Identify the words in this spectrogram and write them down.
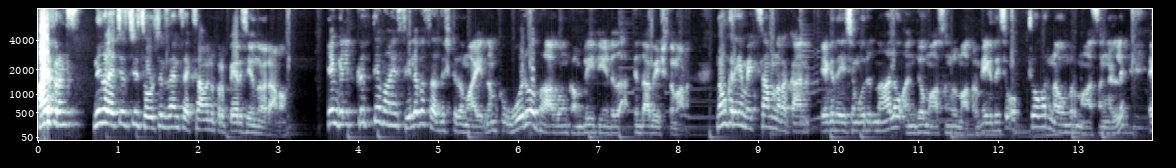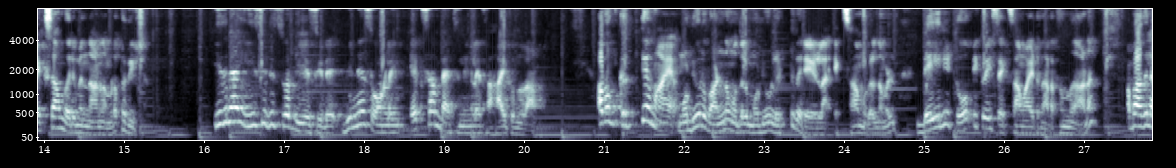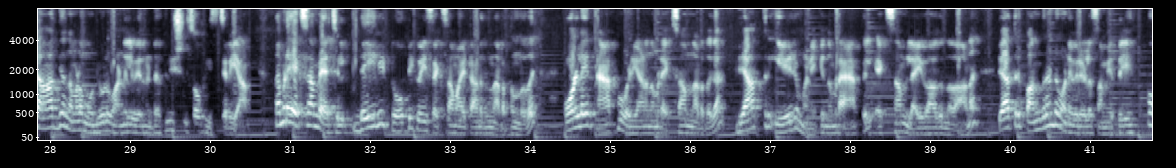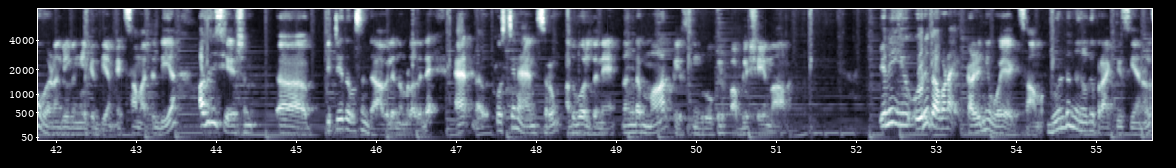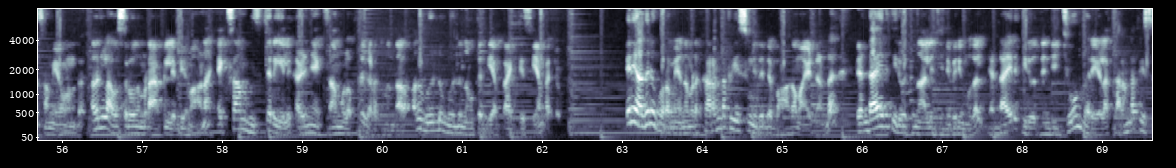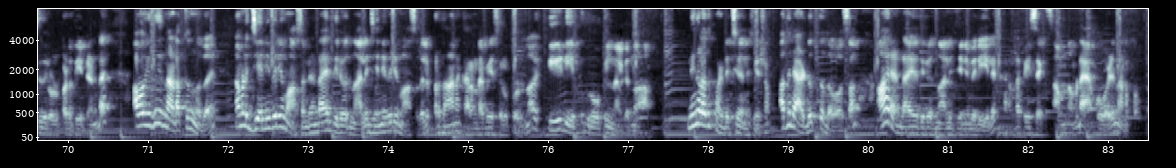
Hi friends നിങ്ങൾ H S T social science എക്സാമിന് prepare ചെയ്യുന്നവരാണോ? എങ്കിൽ കൃത്യമായ സിലബസ് അധിഷ്ഠിതമായി നമുക്ക് ഓരോ ഭാഗവും കംപ്ലീറ്റ് ചെയ്യേണ്ടത് അത്യന്താപേക്ഷിതമാണ്. നമുക്കറിയാം എക്സാം നടക്കാൻ ഏകദേശം ഒരു നാലോ അഞ്ചോ മാസങ്ങൾ മാത്രം ഏകദേശം ഒക്ടോബർ നവംബർ മാസങ്ങളിൽ എക്സാം വരുമെന്നാണ് നമ്മുടെ പ്രതീക്ഷ. ഇതിനായി ഇ സി ഡിസ് ഫോർ ബി എസ് സിയുടെ വിന്നേഴ്സ് ഓൺലൈൻ എക്സാം ബാച്ച് നിങ്ങളെ സഹായിക്കുന്നതാണ്. അപ്പം കൃത്യമായ മൊഡ്യൂൾ വണ്ണ് മുതൽ മൊഡ്യൂൾ എട്ട് വരെയുള്ള എക്സാമുകൾ നമ്മൾ ഡെയിലി ടോപ്പിക് വൈസ് എക്സാം ആയിട്ട് നടത്തുന്നതാണ്. അപ്പോൾ അതിൽ ആദ്യം നമ്മുടെ മൊഡ്യൂൾ വണ്ണിൽ വരുന്ന ഡെഫിനിഷൻസ് ഓഫ് ഹിസ്റ്ററിയാണ് നമ്മുടെ എക്സാം ബാച്ചിൽ ഡെയിലി ടോപ്പിക് വൈസ് എക്സാം ആയിട്ടാണ് ഇത് നടത്തുന്നത്. ഓൺലൈൻ ആപ്പ് വഴിയാണ് നമ്മുടെ എക്സാം നടത്തുക. രാത്രി ഏഴ് മണിക്ക് നമ്മുടെ ആപ്പിൽ എക്സാം ലൈവ് ആകുന്നതാണ്. രാത്രി പന്ത്രണ്ട് മണി വരെയുള്ള സമയത്തിൽ എപ്പോൾ വേണമെങ്കിലും നിങ്ങൾക്ക് എന്ത് ചെയ്യാം? എക്സാം അറ്റൻഡ് ചെയ്യാം. അതിനുശേഷം പിറ്റേ ദിവസം രാവിലെ നമ്മളതിന്റെ ക്വസ്റ്റ്യൻ ആൻസറും അതുപോലെ തന്നെ നിങ്ങളുടെ മാർക്ക് ലിസ്റ്റും ഗ്രൂപ്പിൽ പബ്ലിഷ് ചെയ്യുന്നതാണ്. ഇനി ഈ ഒരു തവണ കഴിഞ്ഞു പോയ എക്സാം വീണ്ടും നിങ്ങൾക്ക് പ്രാക്ടീസ് ചെയ്യാനുള്ള സമയമുണ്ട്. അതിനുള്ള അവസരവും നമ്മുടെ ആപ്പിൽ ലഭ്യമാണ്. എക്സാം ഹിസ്റ്ററിയിൽ കഴിഞ്ഞ എക്സാമുകളൊക്കെ കിടക്കുന്നുണ്ടാവും. അത് വീണ്ടും വീണ്ടും നമുക്ക് എന്ത് ചെയ്യാം? പ്രാക്ടീസ് ചെയ്യാൻ പറ്റും. ഇനി അതിനു പുറമെ നമ്മുടെ കറണ്ട് അഫയേഴ്സും ഇതിന്റെ ഭാഗമായിട്ടുണ്ട്. രണ്ടായിരത്തി ഇരുപത്തിനാല് ജനുവരി മുതൽ രണ്ടായിരത്തി ഇരുപത്തിയഞ്ച് ജൂൺ വരെയുള്ള കറണ്ട് അഫയേഴ്സ് ഇതിൽ ഉൾപ്പെടുത്തിയിട്ടുണ്ട്. അപ്പോൾ ഇത് നടത്തുന്നത് നമ്മൾ ജനുവരി മാസം രണ്ടായിരത്തി ഇരുപത്തിനാല് ജനുവരി മാസത്തിൽ പ്രധാന കറണ്ട് അഫയേഴ്സ് ഉൾക്കൊള്ളുന്ന ഒരു പി ഡി എഫ് ഗ്രൂപ്പിൽ നൽകുന്നതാണ്. നിങ്ങളത് പഠിച്ചതിന് ശേഷം അതിന്റെ അടുത്ത ദിവസം ആ രണ്ടായിരത്തി ഇരുപത്തിനാല് ജനുവരിയിലെ കറണ്ട് അഫയേഴ്സ് എക്സാം നമ്മുടെ ആപ്പ് വഴി നടത്തും.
